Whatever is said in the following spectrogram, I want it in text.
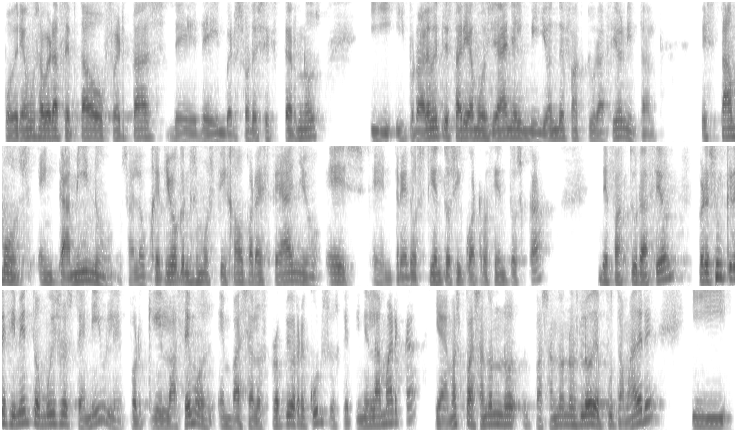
podríamos haber aceptado ofertas de, de inversores externos y, y probablemente estaríamos ya en el millón de facturación y tal estamos en camino, o sea, el objetivo que nos hemos fijado para este año es entre 200 y 400K. De facturación, pero es un crecimiento muy sostenible porque lo hacemos en base a los propios recursos que tiene la marca y además pasándonos, pasándonoslo de puta madre y,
